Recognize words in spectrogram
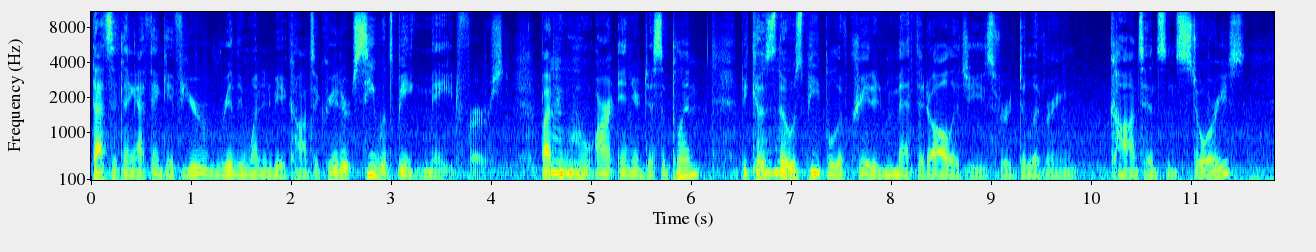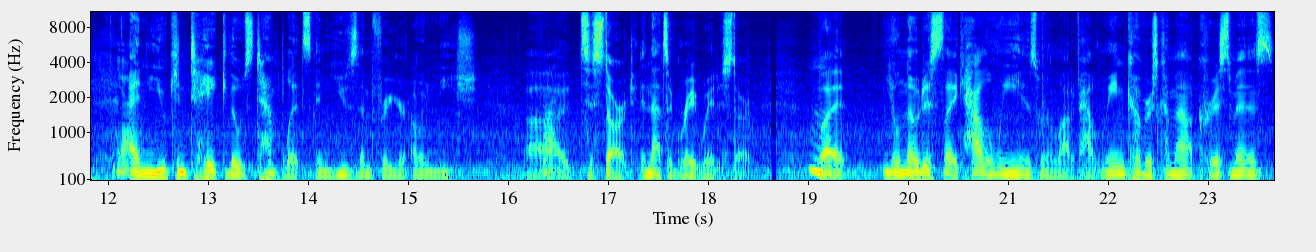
that's the thing. I think if you're really wanting to be a content creator, see what's being made first by people who aren't in your discipline, because those people have created methodologies for delivering contents and stories, Yeah. and you can take those templates and use them for your own niche uh, Right. to start, and that's a great way to start. But you'll notice like Halloween is when a lot of Halloween covers come out, Christmas,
